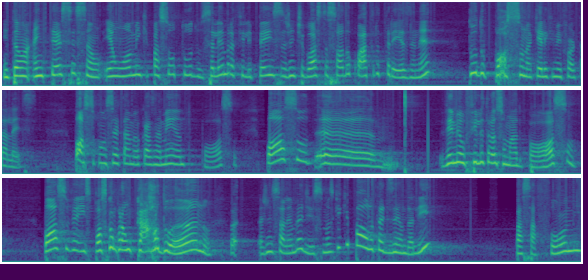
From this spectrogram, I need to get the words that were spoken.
Então, a intercessão é um homem que passou tudo. Você lembra Filipenses? A gente gosta só do 4,13, né? Tudo posso naquele que me fortalece. Posso consertar meu casamento? Posso. Posso uh, ver meu filho transformado? Posso. Posso ver isso? Posso comprar um carro do ano? A gente só lembra disso. Mas o que, que Paulo está dizendo ali? Passar fome,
